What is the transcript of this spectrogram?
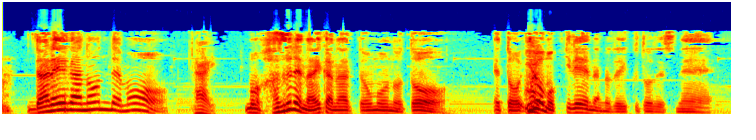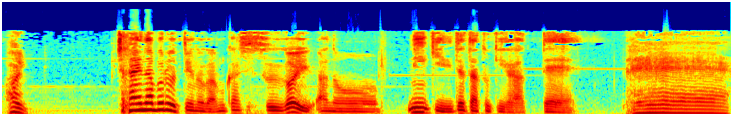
誰が飲んでも、はい。もう外れないかなって思うのと、えっと、はい色も綺麗なのでいくとですね、はい。チャイナブルーっていうのが昔すごい、あの、人気に出た時があって、へ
